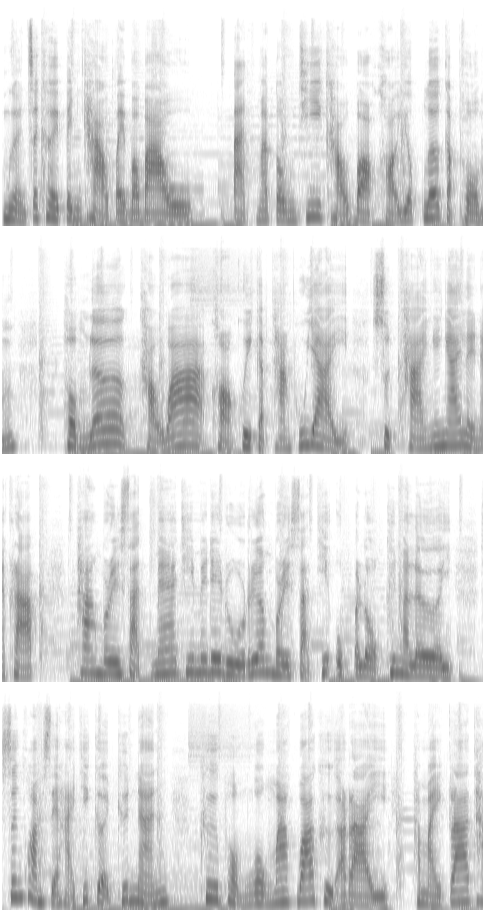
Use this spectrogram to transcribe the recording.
เหมือนจะเคยเป็นข่าวไปเบาๆ ตัดมาตรงที่เขาบอกขอยกเลิกกับผมผมเลิกเขาว่าขอคุยกับทางผู้ใหญ่ สุดท้ายง่าย ๆ เลยนะครับ ทางบริษัทแม่ที่ไม่ได้รู้เรื่องบริษัทที่อุปโลกขึ้นมาเลย ซึ่งความเสียหายที่เกิดขึ้นนั้น คือผมงงมากว่าคืออะไรทำไมกล้าท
